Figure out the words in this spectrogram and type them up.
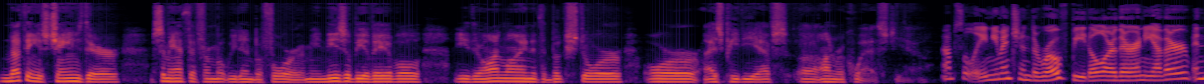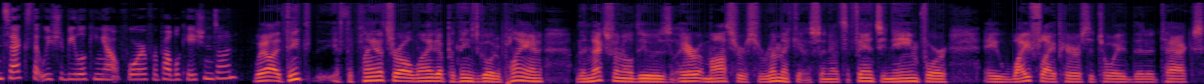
nothing has changed there, Samantha, from what we've done before. I mean, these will be available either online at the bookstore or as PDFs uh, on request. Yeah. Absolutely. And you mentioned the rove beetle. Are there any other insects that we should be looking out for for publications on? Well, I think if the planets are all lined up and things go to plan, the next one I'll do is Eretmocerus eremicus, and that's a fancy name for a whitefly parasitoid that attacks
